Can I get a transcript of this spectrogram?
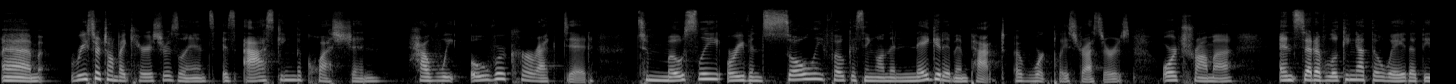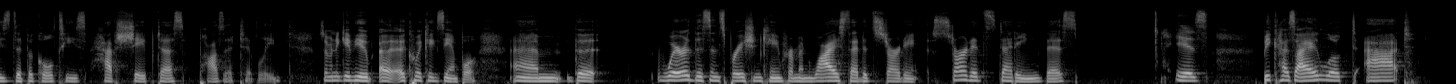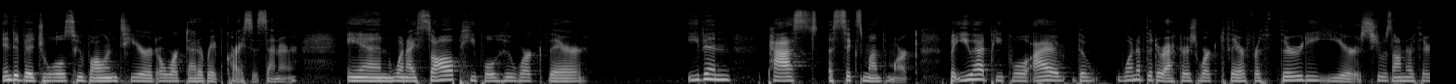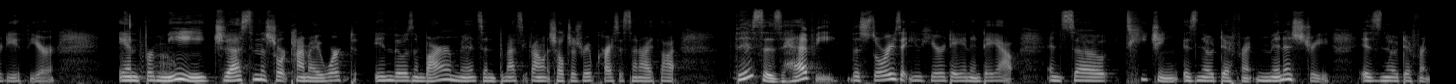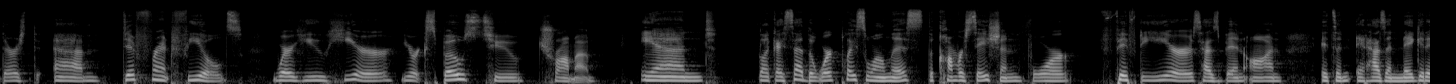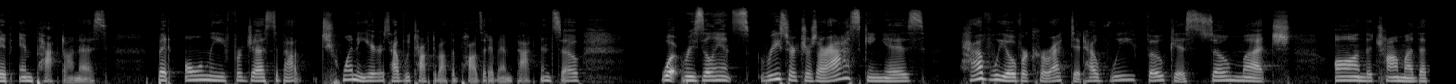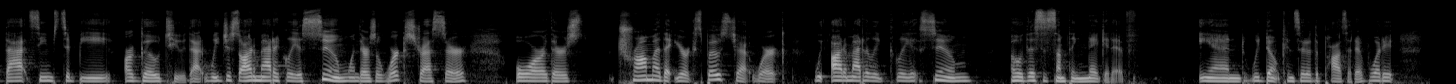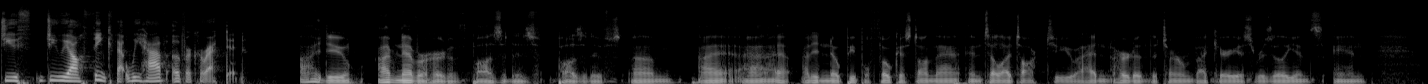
um, research on vicarious resilience is asking the question: Have we overcorrected? To mostly or even solely focusing on the negative impact of workplace stressors or trauma instead of looking at the way that these difficulties have shaped us positively. So I'm going to give you a, a quick example. Um, the where this inspiration came from and why I started starting started studying this is because I looked at individuals who volunteered or worked at a rape crisis center. And when I saw people who work there, even past a six month mark. But you had people. I the one of the directors worked there for 30 years. She was on her 30th year. And for wow. me, just in the short time I worked in those environments and domestic violence shelters, rape crisis center, I thought, this is heavy. The stories that you hear day in and day out. And so teaching is no different. Ministry is no different. There's um, different fields where you hear, you're exposed to trauma. And like I said, the workplace wellness, the conversation for 50 years has been on it's an it has a negative impact on us. But only for just about 20 years have we talked about the positive impact. And so what resilience researchers are asking is have we overcorrected? Have we focused so much on the trauma that that seems to be our go-to that we just automatically assume when there's a work stressor or there's trauma that you're exposed to at work we automatically assume, oh, this is something negative, and we don't consider the positive. What do you do? We all think that we have overcorrected. I do. I've never heard of positives. Positives. Um, I, I I didn't know people focused on that until I talked to you. I hadn't heard of the term vicarious resilience, and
